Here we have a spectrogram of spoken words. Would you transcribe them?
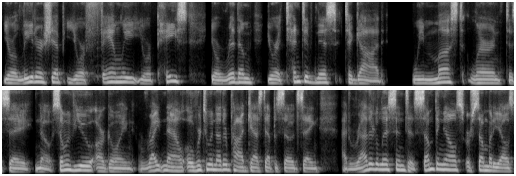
your leadership, your family, your pace, your rhythm, your attentiveness to God we must learn to say no. Some of you are going right now over to another podcast episode saying, I'd rather listen to something else or somebody else.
